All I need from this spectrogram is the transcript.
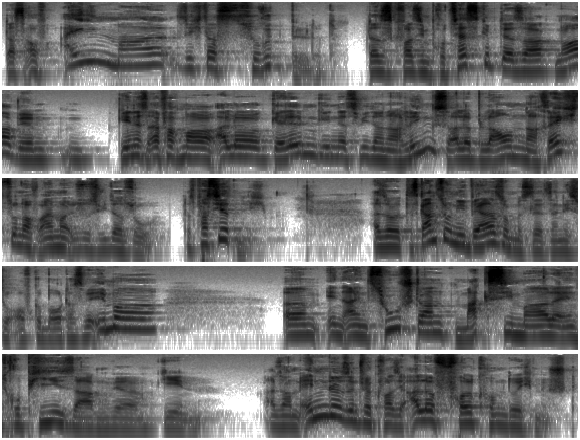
dass auf einmal sich das zurückbildet. Dass es quasi einen Prozess gibt, der sagt, na, wir gehen jetzt einfach mal, alle Gelben gehen jetzt wieder nach links, alle Blauen nach rechts und auf einmal ist es wieder so. Das passiert nicht. Also das ganze Universum ist letztendlich so aufgebaut, dass wir immer ähm, in einen Zustand maximaler Entropie, sagen wir, gehen. Also am Ende sind wir quasi alle vollkommen durchmischt.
